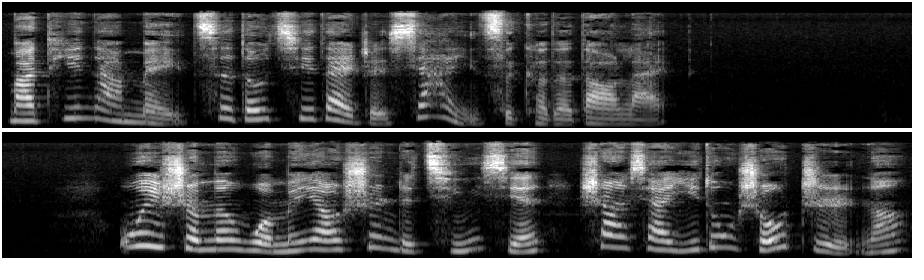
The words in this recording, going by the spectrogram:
马蒂娜每次都期待着下一次课的到来。为什么我们要顺着琴弦上下移动手指呢？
